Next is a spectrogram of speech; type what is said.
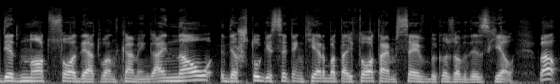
did not saw that one coming. I know the Stug is sitting here, but I thought I'm safe because of this hill. Well,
